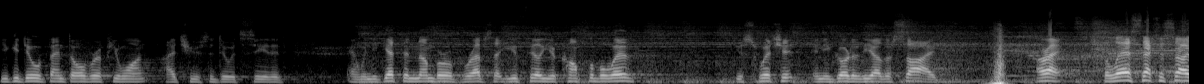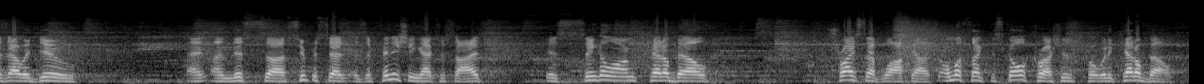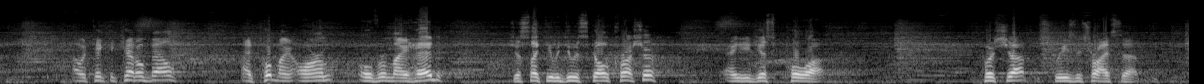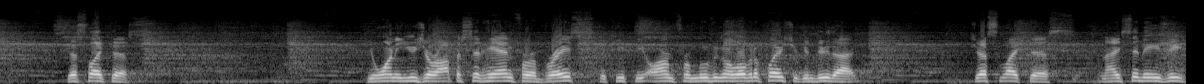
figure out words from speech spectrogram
You could do it bent over if you want. I choose to do it seated. And when you get the number of reps that you feel you're comfortable with, you switch it and you go to the other side. All right, the last exercise I would do on this uh, superset is a finishing exercise is single arm kettlebell tricep lockouts, almost like the skull crushers, but with a kettlebell. I would take the kettlebell, I'd put my arm over my head, just like you would do a skull crusher, and you just pull up. Push up, squeeze the tricep, just like this. If you want to use your opposite hand for a brace to keep the arm from moving all over the place, you can do that. Just like this nice and easy.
